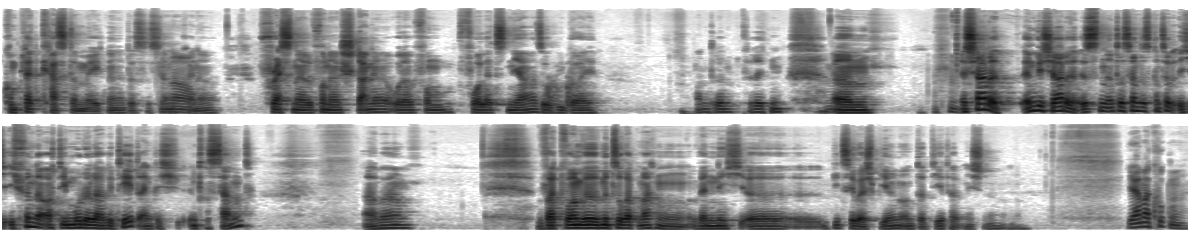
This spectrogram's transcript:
komplett custom-made, ne? Das ist Genau. ja keine Fresnel von der Stange oder vom vorletzten Jahr, so wie bei anderen Geräten. Ja. Ähm, ist schade, irgendwie schade. Ist ein interessantes Konzept. Ich, ich finde auch die Modularität eigentlich interessant. Aber was wollen wir mit sowas machen, wenn nicht äh, Beat Saber spielen und das geht halt nicht. Ne? Ja, mal gucken.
